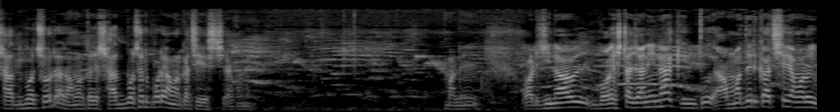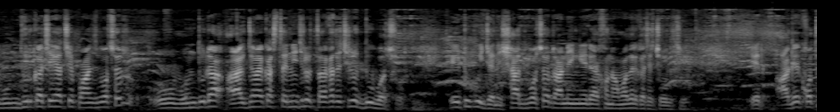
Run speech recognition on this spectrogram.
সাত বছর আর আমার কাছে সাত বছর পরে আমার কাছে এসছে এখন মানে অরিজিনাল বয়সটা জানি না, কিন্তু আমাদের কাছে, আমার ওই বন্ধুর কাছে আছে পাঁচ বছর। ও বন্ধুরা আরেকজনের কাছ থেকে নিয়েছিল, তার কাছে ছিল দু বছর। এইটুকুই জানি, সাত বছর রানিংয়ের এখন আমাদের কাছে চলছে। এর আগে কত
